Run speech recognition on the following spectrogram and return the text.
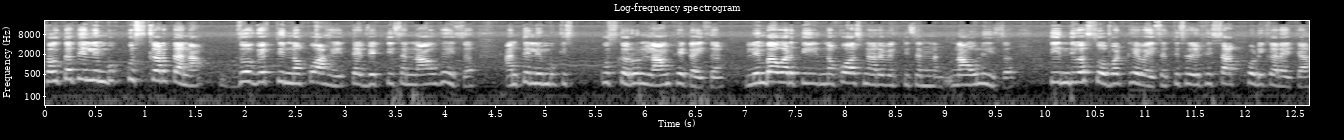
फक्त ते लिंबू कुस करताना जो व्यक्ती नको आहे त्या व्यक्तीचं नाव घ्यायचं आणि ते लिंबू किस कुस करून लांब फेकायचं. लिंबावरती नको असणाऱ्या व्यक्तीचं नाव लिहायचं. तीन दिवस सोबत ठेवायचं. तिसऱ्या दिवशी सात फोडी करायच्या.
